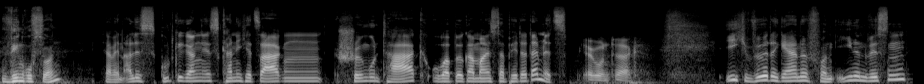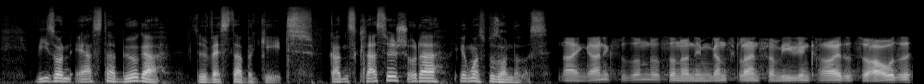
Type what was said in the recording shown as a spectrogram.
Wen rufst du an? Ja, wenn alles gut gegangen ist, kann ich jetzt sagen, schönen guten Tag, Oberbürgermeister Peter Demnitz. Ja, guten Tag. Ich würde gerne von Ihnen wissen, wie so ein erster Bürger Silvester begeht. Ganz klassisch oder irgendwas Besonderes? Nein, gar nichts Besonderes, sondern im ganz kleinen Familienkreise zu Hause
